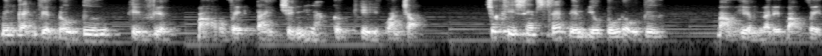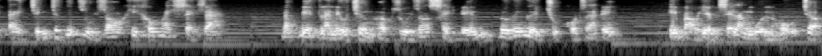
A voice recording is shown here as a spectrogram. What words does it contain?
bên cạnh việc đầu tư thì việc bảo vệ tài chính là cực kỳ quan trọng. Trước khi xem xét đến yếu tố đầu tư, bảo hiểm là để bảo vệ tài chính trước những rủi ro khi không may xảy ra đặc biệt là nếu trường hợp rủi ro xảy đến đối với người trụ cột gia đình thì bảo hiểm sẽ là nguồn hỗ trợ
